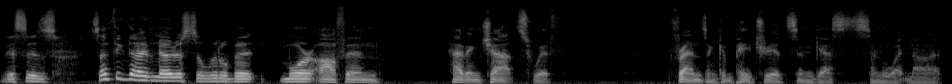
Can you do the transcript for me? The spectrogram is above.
this is something that I've noticed a little bit more often having chats with friends and compatriots and guests and whatnot,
